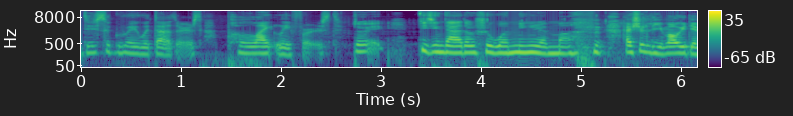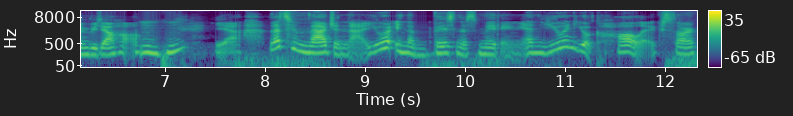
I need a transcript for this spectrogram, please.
disagree with others politely first. 对，毕竟大家都是文明人嘛，还是礼貌一点比较好。嗯哼。Yeah, let's imagine that you're in a business meeting and you and your colleagues are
